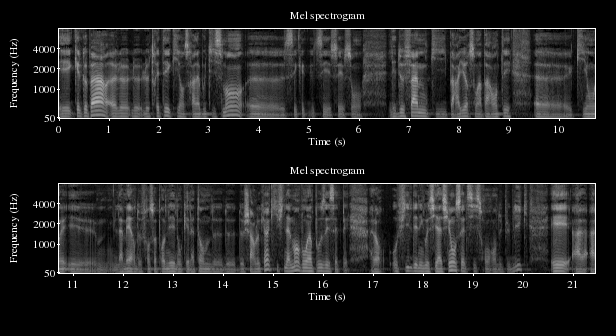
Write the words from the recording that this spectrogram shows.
Et quelque part, euh, le, le, le traité qui en sera l'aboutissement, euh, c'est sont les deux femmes qui, par ailleurs, sont apparentées, euh, qui ont et, la mère de François Ier, donc et la tante de, de, de Charles Quint, qui finalement vont imposer cette paix. Alors, au fil des négociations, celles-ci seront rendues publiques, et à, à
